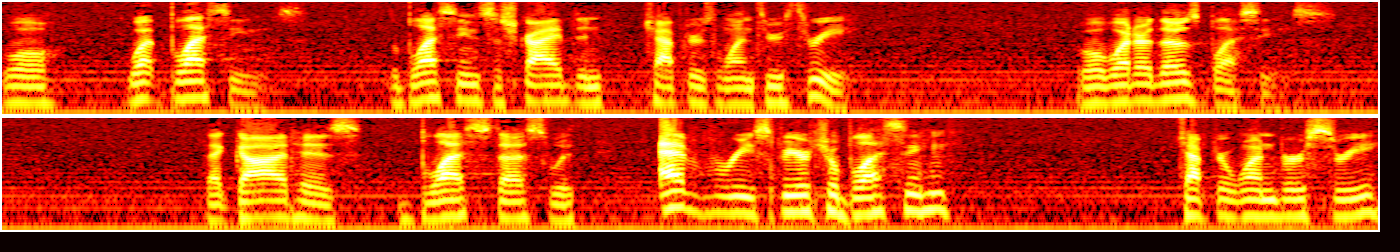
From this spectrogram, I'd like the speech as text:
Well, what blessings? The blessings described in chapters 1 through 3. Well, what are those blessings? That God has blessed us with every spiritual blessing. Chapter 1, verse 3.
